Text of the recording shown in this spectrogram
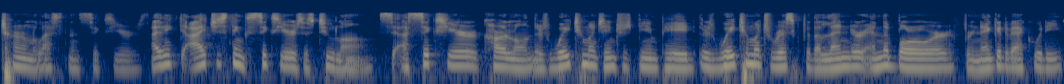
term less than six years. I think I just think six years is too long. A six-year car loan, there's way too much interest being paid. There's way too much risk for the lender and the borrower for negative equity.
